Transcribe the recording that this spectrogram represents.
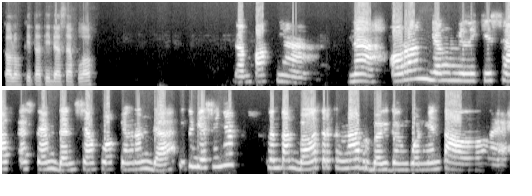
kalau kita tidak self love? Dampaknya. Nah, orang yang memiliki self-esteem dan self-love yang rendah itu biasanya rentan banget terkena berbagai gangguan mental. Eh,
